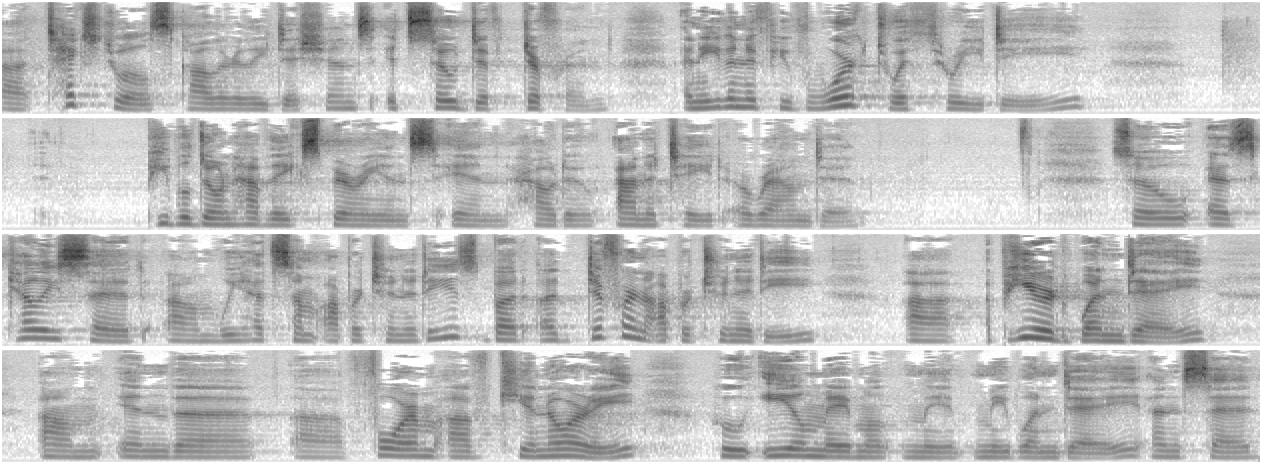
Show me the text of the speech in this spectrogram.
uh, textual scholarly editions, it's so dif- different. And even if you've worked with 3D, people don't have the experience in how to annotate around it. So, as Kelly said, um, we had some opportunities, but a different opportunity uh, appeared one day um, in the uh, form of Kiyonori, who emailed me, me, one day and said,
